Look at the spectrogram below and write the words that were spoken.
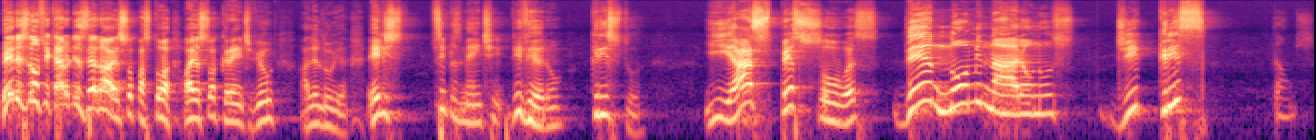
Eles não ficaram dizendo, ó, oh, eu sou pastor, oh, eu sou crente, viu? Aleluia. Eles simplesmente viveram Cristo. E as pessoas denominaram-nos de cristãos.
